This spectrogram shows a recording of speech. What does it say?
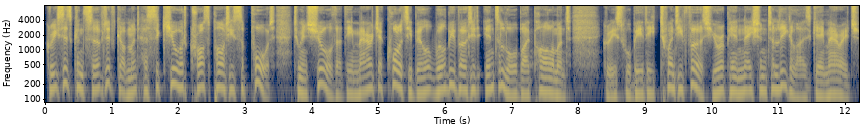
Greece's Conservative government has secured cross party support to ensure that the Marriage Equality Bill will be voted into law by Parliament. Greece will be the 21st European nation to legalise gay marriage.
